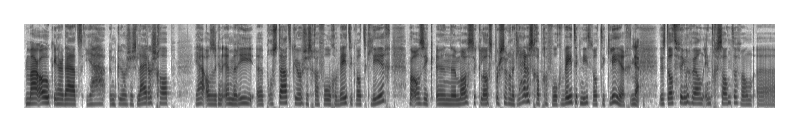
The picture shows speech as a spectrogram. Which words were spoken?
Maar ook inderdaad, ja, een cursus leiderschap. Ja, als ik een MRI uh, prostaatcursus ga volgen, weet ik wat ik leer. Maar als ik een uh, masterclass persoonlijk leiderschap ga volgen, weet ik niet wat ik leer. Ja. Dus dat vind ik nog wel een interessante. Van, uh,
